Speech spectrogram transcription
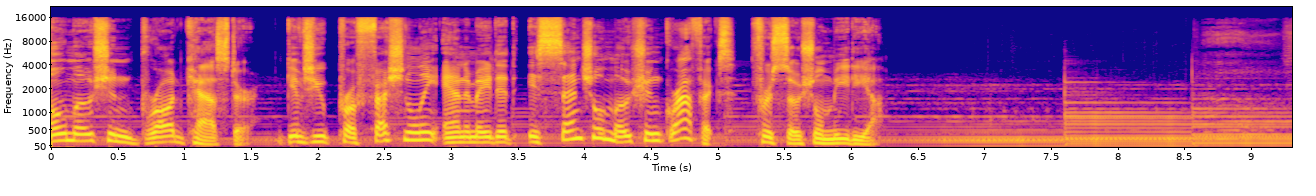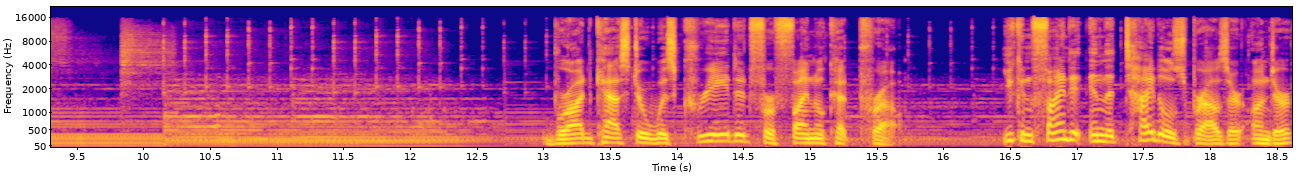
OMotion Broadcaster gives you professionally animated essential motion graphics for social media. Broadcaster was created for Final Cut Pro. You can find it in the Titles browser under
